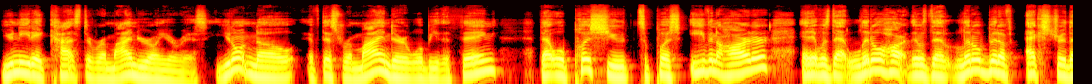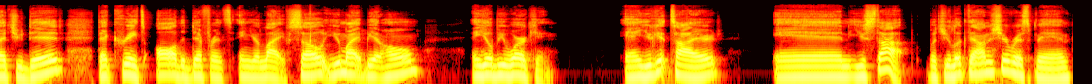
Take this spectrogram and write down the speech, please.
you need a constant reminder on your wrist. You don't know if this reminder will be the thing that will push you to push even harder. And it was that little heart, there was that little bit of extra that you did that creates all the difference in your life. So you might be at home and you'll be working and you get tired and you stop but you look down at your wristband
